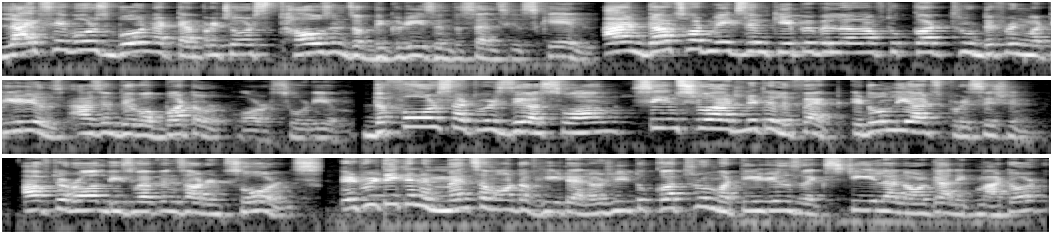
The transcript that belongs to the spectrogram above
Lightsabers burn at temperatures thousands of degrees in the Celsius scale. And that's what makes them capable enough to cut through different materials as if they were butter or sodium. The force at which they are swung seems to add little effect, it only adds precision. After all, these weapons aren't swords. It will take an immense amount of heat energy to cut through materials like steel and organic matter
